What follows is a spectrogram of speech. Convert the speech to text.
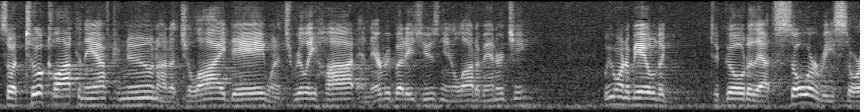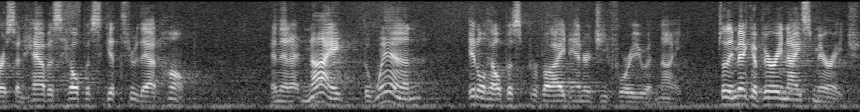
So at 2 o'clock in the afternoon on a July day when it's really hot and everybody's using a lot of energy, we want to be able to, to go to that solar resource and have us help us get through that hump. And then at night, the wind, it'll help us provide energy for you at night. So they make a very nice marriage.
